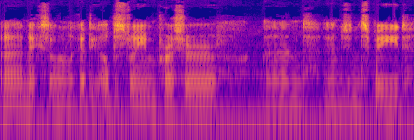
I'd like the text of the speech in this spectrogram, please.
Uh, next, I'm going to look at the upstream pressure and engine speed.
